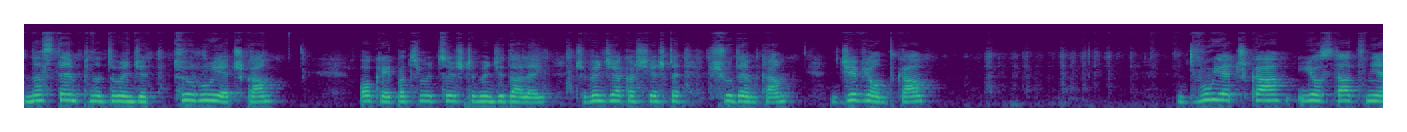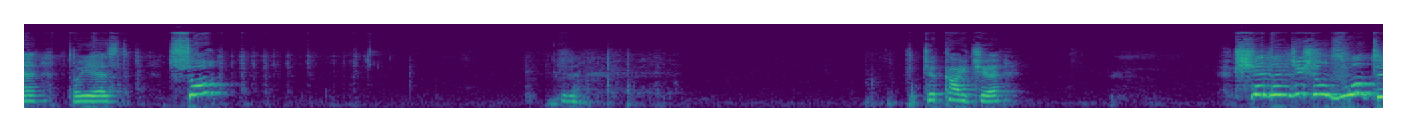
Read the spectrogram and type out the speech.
Następna to będzie trójeczka. Ok, patrzymy co jeszcze będzie dalej. Czy będzie jakaś jeszcze siódemka, dziewiątka, dwójeczka i ostatnie to jest... Co? Ile? Czekajcie. 70 zł!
